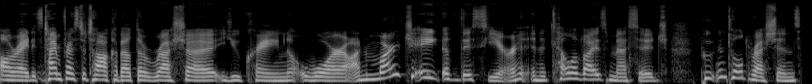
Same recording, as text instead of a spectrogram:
All right, it's time for us to talk about the Russia Ukraine war. On March 8 of this year, in a televised message, Putin told Russians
